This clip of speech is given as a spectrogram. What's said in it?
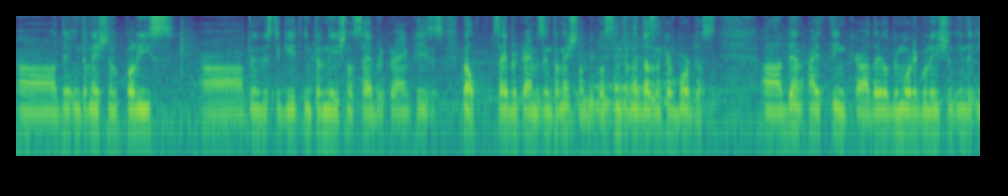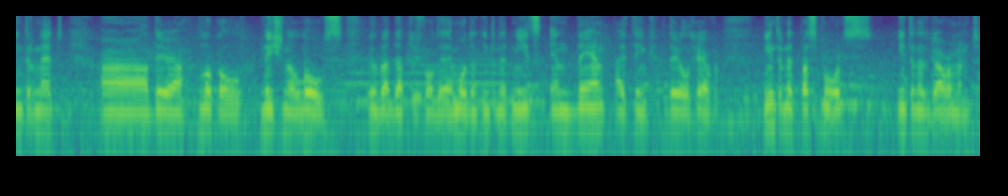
uh, the international police uh, to investigate international cybercrime cases. Well, cybercrime is international because internet doesn't have borders. Uh, then I think uh, there will be more regulation in the internet. Uh, their local national laws will be adapted for the modern internet needs, and then I think they will have internet passports, internet government,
